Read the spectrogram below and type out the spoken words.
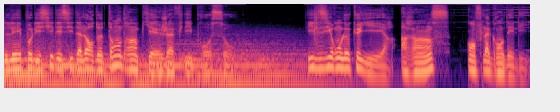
Les policiers décident alors de tendre un piège à Philippe Rousseau. Ils iront le cueillir à Reims en flagrant délit.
